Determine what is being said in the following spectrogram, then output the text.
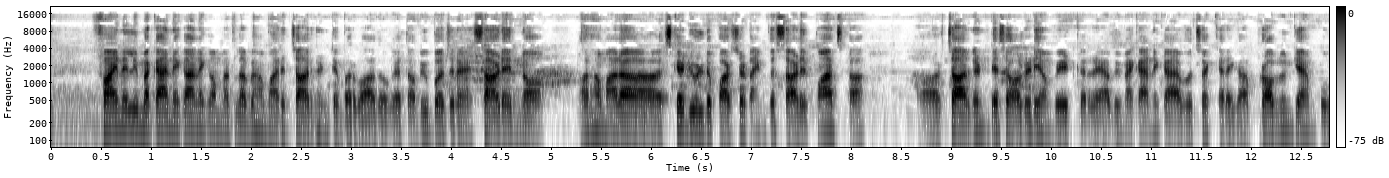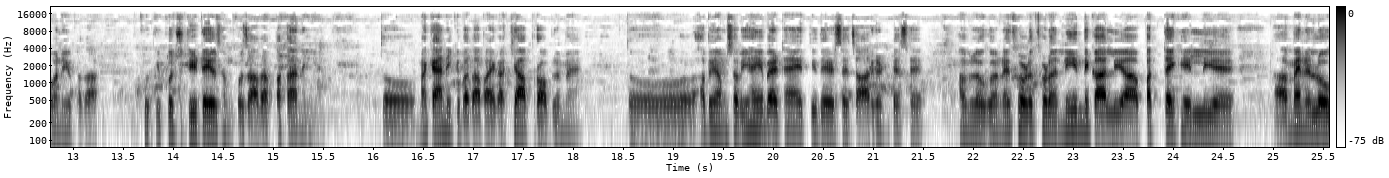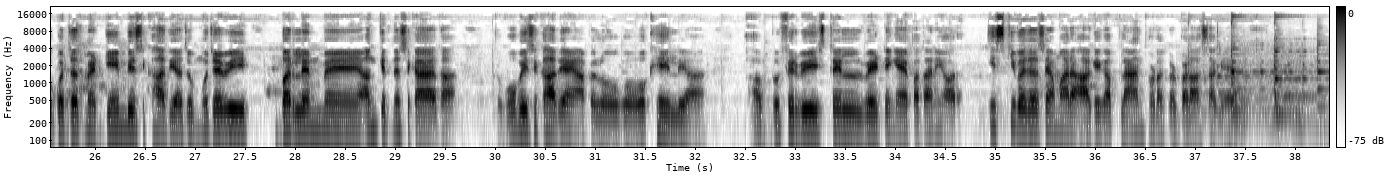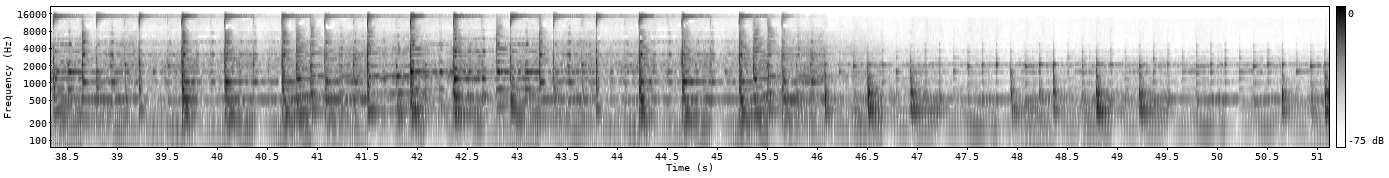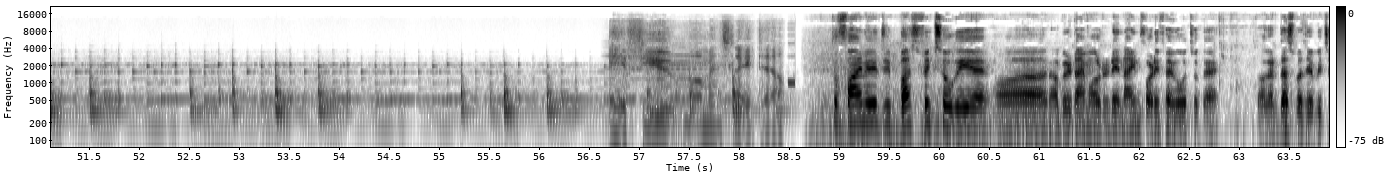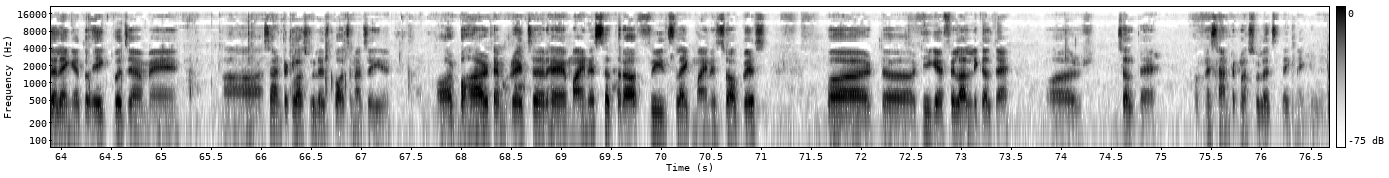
फाइनली मैकेनिक आने का मतलब है हमारे चार घंटे बर्बाद हो गए तो अभी बज रहे हैं साढ़े नौ। और हमारा स्केड्यूल डिपार्चर टाइम था साढ़े पाँच का और चार घंटे से ऑलरेडी हम वेट कर रहे हैं। अभी मैकेनिक आया वो चेक करेगा। प्रॉब्लम क्या है हमको वो नहीं पता, क्योंकि कुछ डिटेल्स हमको ज़्यादा पता नहीं है। तो मैकेनिक ही बता पाएगा क्या प्रॉब्लम है। तो अभी हम सब यहीं बैठे हैं, इतनी देर से, चार घंटे से। हम लोगों ने थोड़ा थोड़ा नींद निकाल लिया, पत्ते खेल लिए। मैंने लोगों को जजमेंट गेम भी सिखा दिया, जो मुझे भी बर्लिन में अंकित ने सिखाया था। तो वो भी सिखा दिया यहाँ पे लोगों को, वो खेल लिया। अब फिर भी स्टिल वेटिंग है, पता नहीं। और इसकी वजह से हमारा आगे का प्लान थोड़ा गड़बड़ा सा गया है A few moments later. तो फाइनली जी बस फिक्स हो गई है और अभी टाइम ऑलरेडी 9:45 हो चुका है तो अगर 10 बजे भी चलेंगे तो एक बजे हमें सेंटा क्लॉस विलेज पहुँचना चाहिए। और बाहर टेम्परेचर है माइनस सत्रह फील्स लाइक माइनस चौबीस बट ठीक है, फ़िलहाल निकलते हैं और चलते हैं अपने सेंटा क्लॉस विलेज देखने के लिए।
